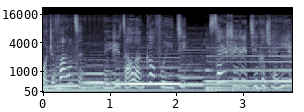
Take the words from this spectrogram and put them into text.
我这方子，每日早晚各服一剂，三十日即可痊愈。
